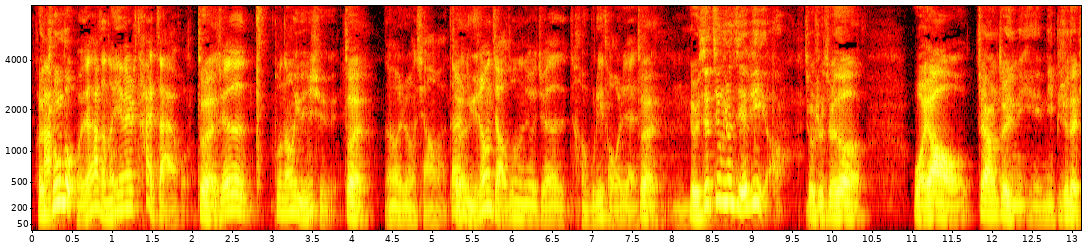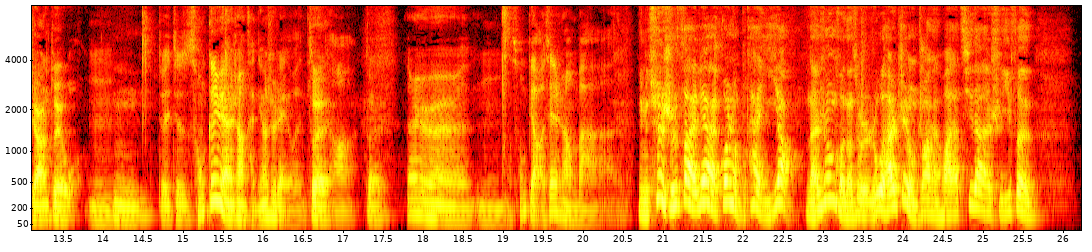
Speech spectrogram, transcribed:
很冲动，我觉得他可能因为是太在乎了，对。我觉得不能允许对。能有这种想法。但是女生角度呢，就觉得很无厘头这件事。对。有一些精神洁癖啊，就是觉得我要这样对你，你必须得这样对我，嗯，嗯，对，就是从根源上肯定是这个问题。对啊，对，但是嗯，从表现上吧，你们确实在恋爱观上不太一样。男生可能就是，如果他是这种状态的话，他期待的是一份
